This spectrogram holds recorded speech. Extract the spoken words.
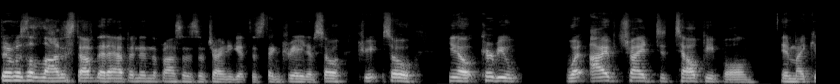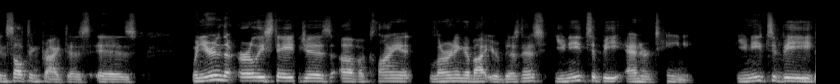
there was a lot of stuff that happened in the process of trying to get this thing creative. So, so you know, Kirby, what I've tried to tell people in my consulting practice is when you're in the early stages of a client learning about your business, you need to be entertaining. You need to be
